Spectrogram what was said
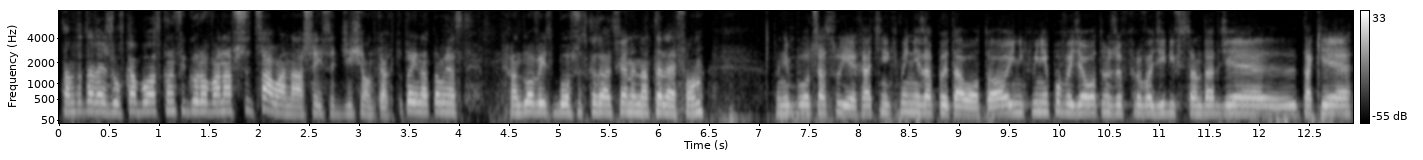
tamta talerzówka była skonfigurowana cała na 610. Tutaj natomiast handlowiec było wszystko załatwiane na telefon. No nie było czasu jechać, nikt mnie nie zapytał o to i nikt mi nie powiedział o tym, że wprowadzili w standardzie e, takie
